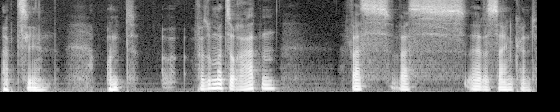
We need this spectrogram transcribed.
abzielen und versuche mal zu raten, was, was äh, das sein könnte.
